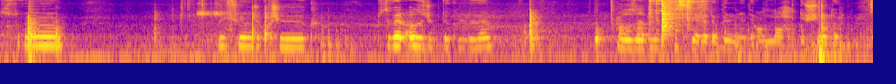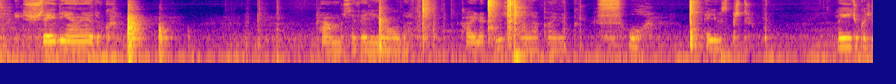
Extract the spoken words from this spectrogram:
Son. Üçüncü kaşık. Bu sefer azıcık döküldü. O da zaten pis yere dökülmedi. Allah düşüyordu. Düşseydi yanıyorduk. Tamam bu sefer iyi oldu. Kaynak mi? Hala kaynak. Oh. Elimi sıkıştır. Ay çok acı.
